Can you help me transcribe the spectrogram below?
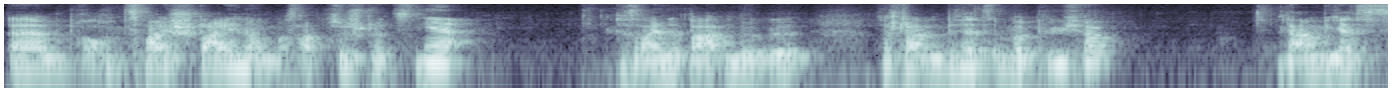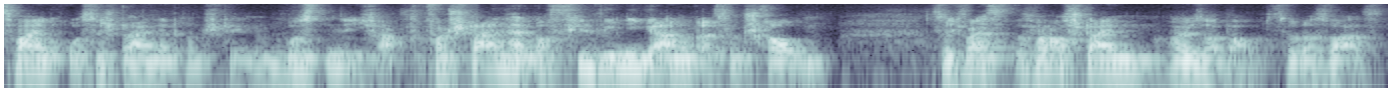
äh, wir brauchen zwei Steine, um was abzustützen. Ja das eine Badmöbel. Da standen bis jetzt immer Bücher. Da haben wir jetzt zwei große Steine drin stehen. Und wir wussten, ich habe von Steinen halt noch viel weniger Ahnung als von Schrauben. So, ich weiß, dass man aus Steinen Häuser baut. So, das war's.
